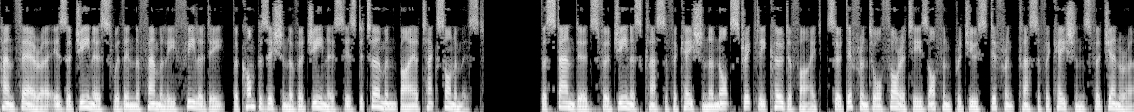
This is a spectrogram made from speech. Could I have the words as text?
Panthera is a genus within the family Felidae. The composition of a genus is determined by a taxonomist. The standards for genus classification are not strictly codified, so different authorities often produce different classifications for genera.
